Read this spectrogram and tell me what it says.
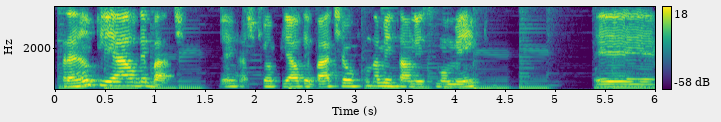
para ampliar o debate. Né? Acho que ampliar o debate é o fundamental nesse momento. É...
